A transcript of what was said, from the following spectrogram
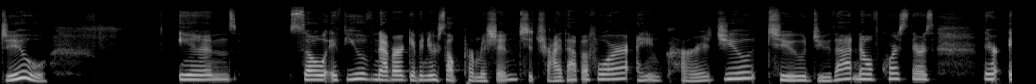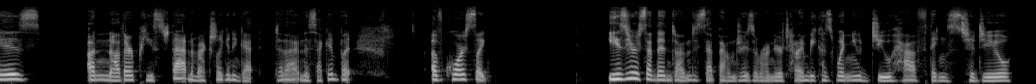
do. And so if you've never given yourself permission to try that before, I encourage you to do that. Now, of course, there's there is another piece to that, and I'm actually going to get to that in a second, but of course, like easier said than done to set boundaries around your time because when you do have things to do,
